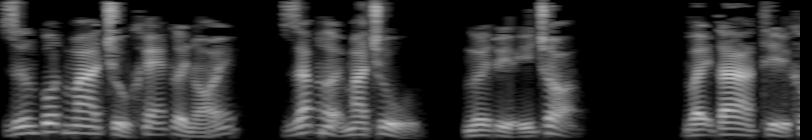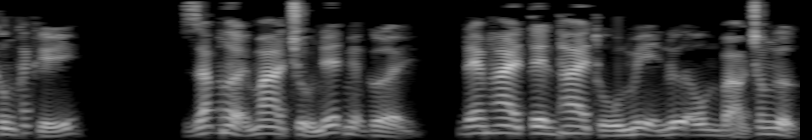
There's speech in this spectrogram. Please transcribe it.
Dương cốt ma chủ khẽ cười nói, giáp hợi ma chủ, người tùy ý chọn. Vậy ta thì không khách khí. Giáp hợi ma chủ nết miệng cười, đem hai tên thai thú mỹ nữ ôm vào trong ngực,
